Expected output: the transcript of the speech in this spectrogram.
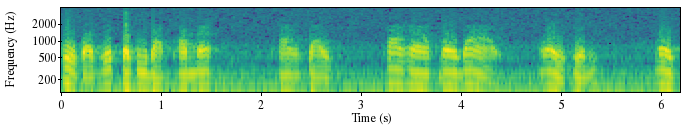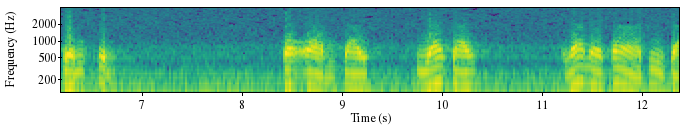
ผู้ประพฤติปฏิบัติธรรมะทางใจ ถ้าหากไม่ได้ ไม่เห็น ไม่เป็นขึ้น ก็อ่อนใจ เสียใจ และไม่กล้าที่จะ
